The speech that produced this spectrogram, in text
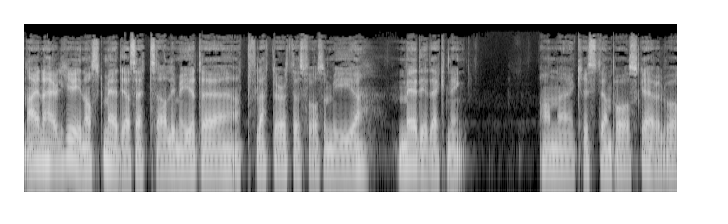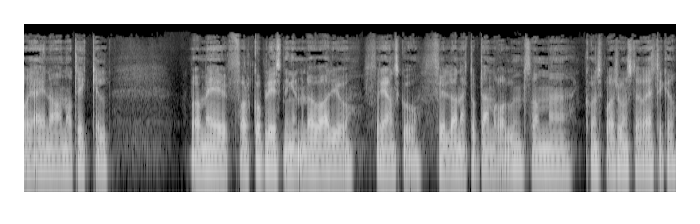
Nei, nå har vel ikke i norsk media sett særlig mye til at Flat Earthers får så mye mediedekning. Han eh, Christian Påske har vel vært i en og annen artikkel. Var med i Folkeopplysningen, men da var det jo fordi han skulle fylle nettopp den rollen som eh, konspirasjonsteoretiker.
